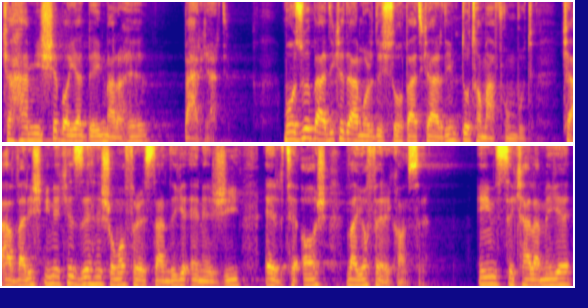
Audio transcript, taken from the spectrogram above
که همیشه باید به این مراحل برگردیم. موضوع بعدی که در موردش صحبت کردیم دو تا مفهوم بود که اولیش اینه که ذهن شما فرستنده انرژی، ارتعاش و یا فرکانسه. این سه کلمه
